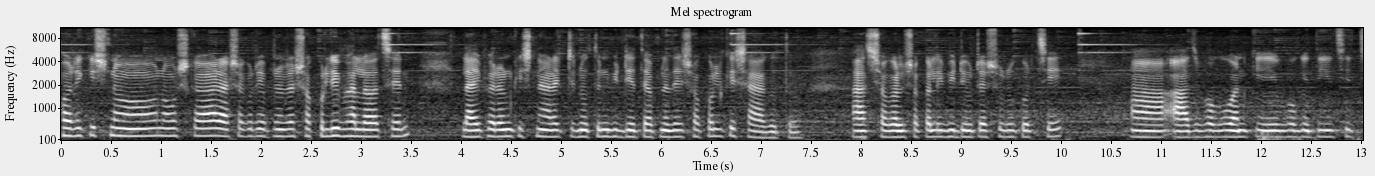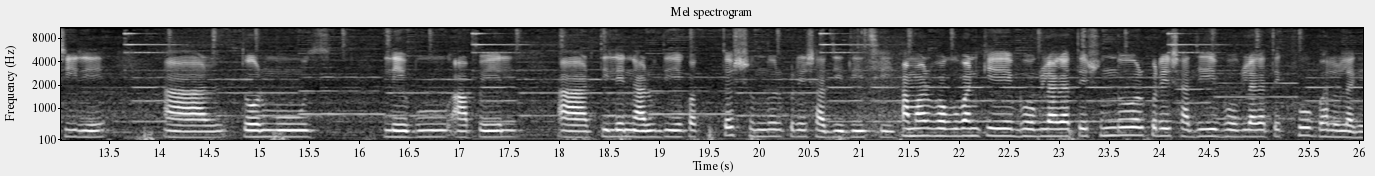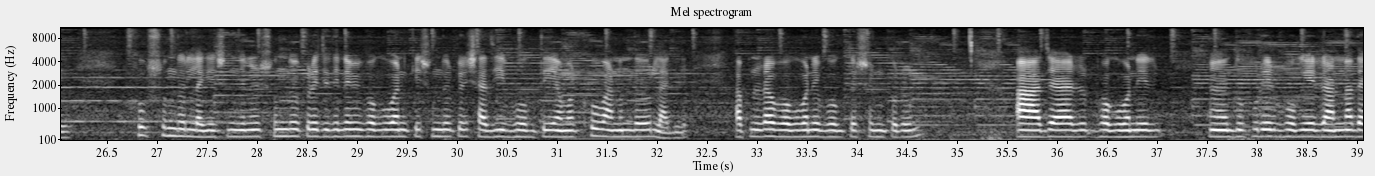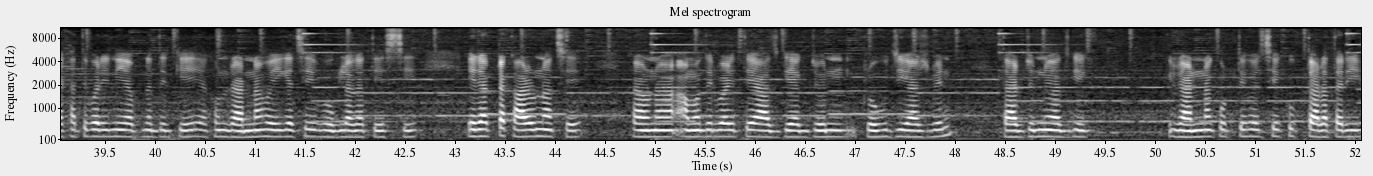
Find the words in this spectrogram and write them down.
হরে কৃষ্ণ, নমস্কার। আশা করি আপনারা সকলেই ভালো আছেন। লাইফ হেরন কৃষ্ণ আরেকটি নতুন ভিডিওতে আপনাদের সকলকে স্বাগত। আজ সকাল সকালে ভিডিওটা শুরু করছে। আজ ভগবানকে ভোগে দিয়েছি চিড়ে, আর তরমুজ, লেবু, আপেল, আর তিলের নাড়ু দিয়ে কত সুন্দর করে সাজিয়ে দিয়েছি। আমার ভগবানকে ভোগ লাগাতে, সুন্দর করে সাজিয়ে ভোগ লাগাতে খুব ভালো লাগে। খুব সুন্দর লাগে যেন সুন্দর করে যেদিন আমি ভগবানকে সুন্দর করে সাজিয়ে ভোগ দিই, আমার খুব আনন্দও লাগে। আপনারাও ভগবানের ভোগ দর্শন করুন। আজ আর ভগবানের দুপুরের ভোগের রান্না দেখাতে পারিনি আপনাদেরকে। এখন রান্না হয়ে গেছে, ভোগ লাগাতে এসেছি। এর একটা কারণ আছে কারণ আমাদের বাড়িতে আজকে একজন প্রভুজি আসবেন। তার জন্য আজকে রান্না করতে হয়েছে খুব তাড়াতাড়ি।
